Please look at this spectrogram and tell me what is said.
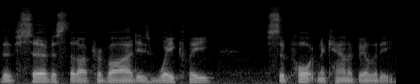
the service that I provide is weekly support and accountability.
